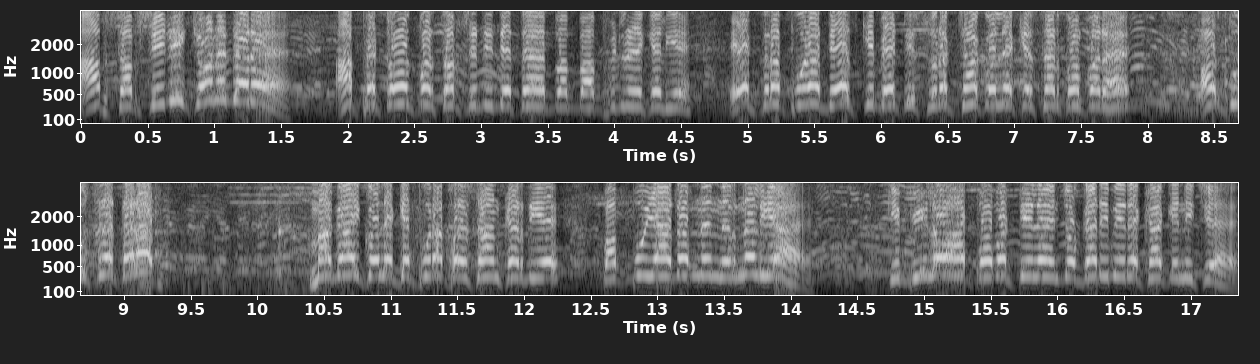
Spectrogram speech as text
आप सब्सिडी क्यों नहीं दे रहे हैं? आप पेट्रोल पर सब्सिडी देते हैं के लिए। एक तरफ़ पूरा देश की बेटी सुरक्षा को लेकर सड़कों पर है और दूसरे तरफ़ महँगाई को लेकर पूरा परेशान कर दिए। पप्पू यादव ने निर्णय लिया है कि बिलो ऑफ़ पॉवर्टी लाइन जो गरीबी रेखा के नीचे है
